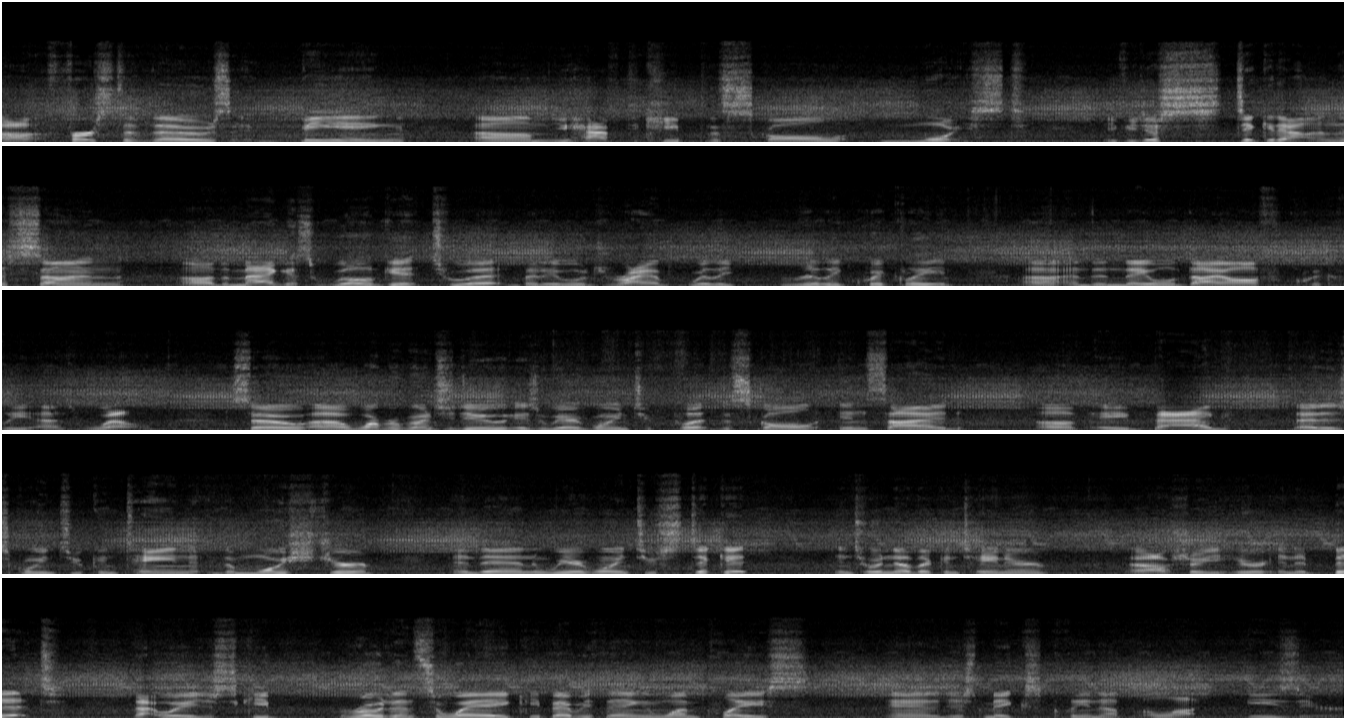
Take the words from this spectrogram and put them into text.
Uh, first of those being um, you have to keep the skull moist. If you just stick it out in the sun, uh, the maggots will get to it, but it will dry up really, really quickly, uh, and then they will die off quickly as well. So uh, what we're going to do is we are going to put the skull inside of a bag that is going to contain the moisture, and then we are going to stick it into another container. I'll show you here in a bit. That way just keep rodents away, keep everything in one place, and it just makes cleanup a lot easier.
